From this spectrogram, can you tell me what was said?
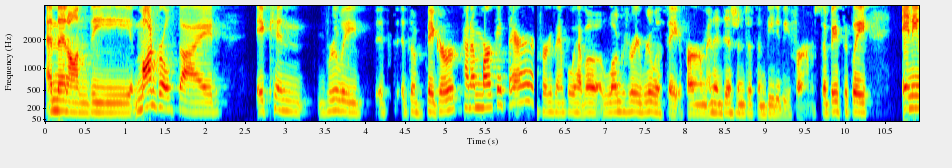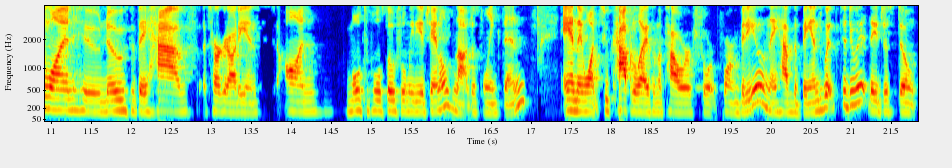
And then on the Mod Girl side, it can really it's it's a bigger kind of market there. For example, we have a luxury real estate firm in addition to some B2B firms. So basically anyone who knows that they have a target audience on multiple social media channels, not just LinkedIn, and they want to capitalize on the power of short form video and they have the bandwidth to do it. They just don't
